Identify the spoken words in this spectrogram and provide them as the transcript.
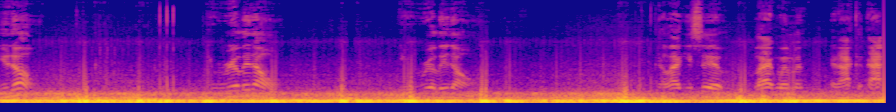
You don't. You really don't. You really don't. And like you said, black women, and I could I,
